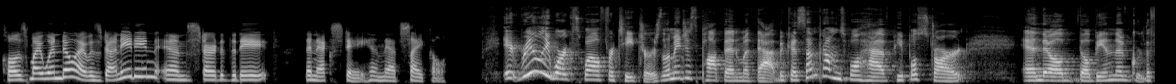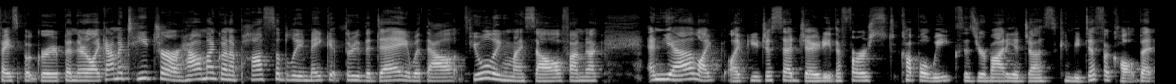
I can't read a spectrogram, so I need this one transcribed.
closed my window. I was done eating and started the day the next day in that cycle. It really works well for teachers. Let me just pop in with that because sometimes we'll have people start and they'll they'll be in the the Facebook group and they're like I'm a teacher how am I going to possibly make it through the day without fueling myself I'm like and yeah like like you just said Jody the first couple weeks as your body adjusts can be difficult but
